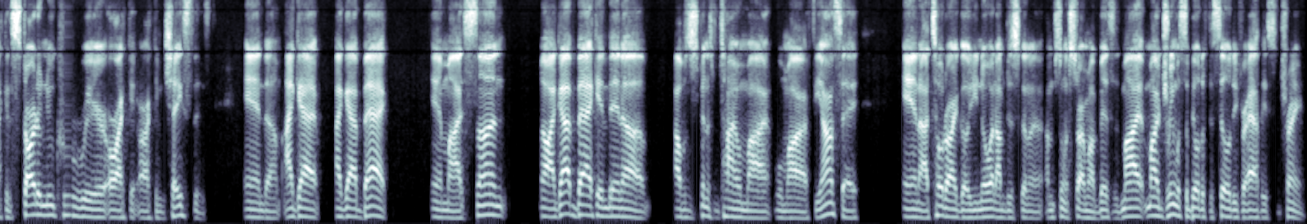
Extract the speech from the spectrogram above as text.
I can start a new career or I can or I can chase this. And um, I got I got back and my son, no, I got back and then uh, I was spending some time with my with my fiance and I told her I go, you know what, I'm just gonna I'm just gonna start my business. My my dream was to build a facility for athletes to train.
